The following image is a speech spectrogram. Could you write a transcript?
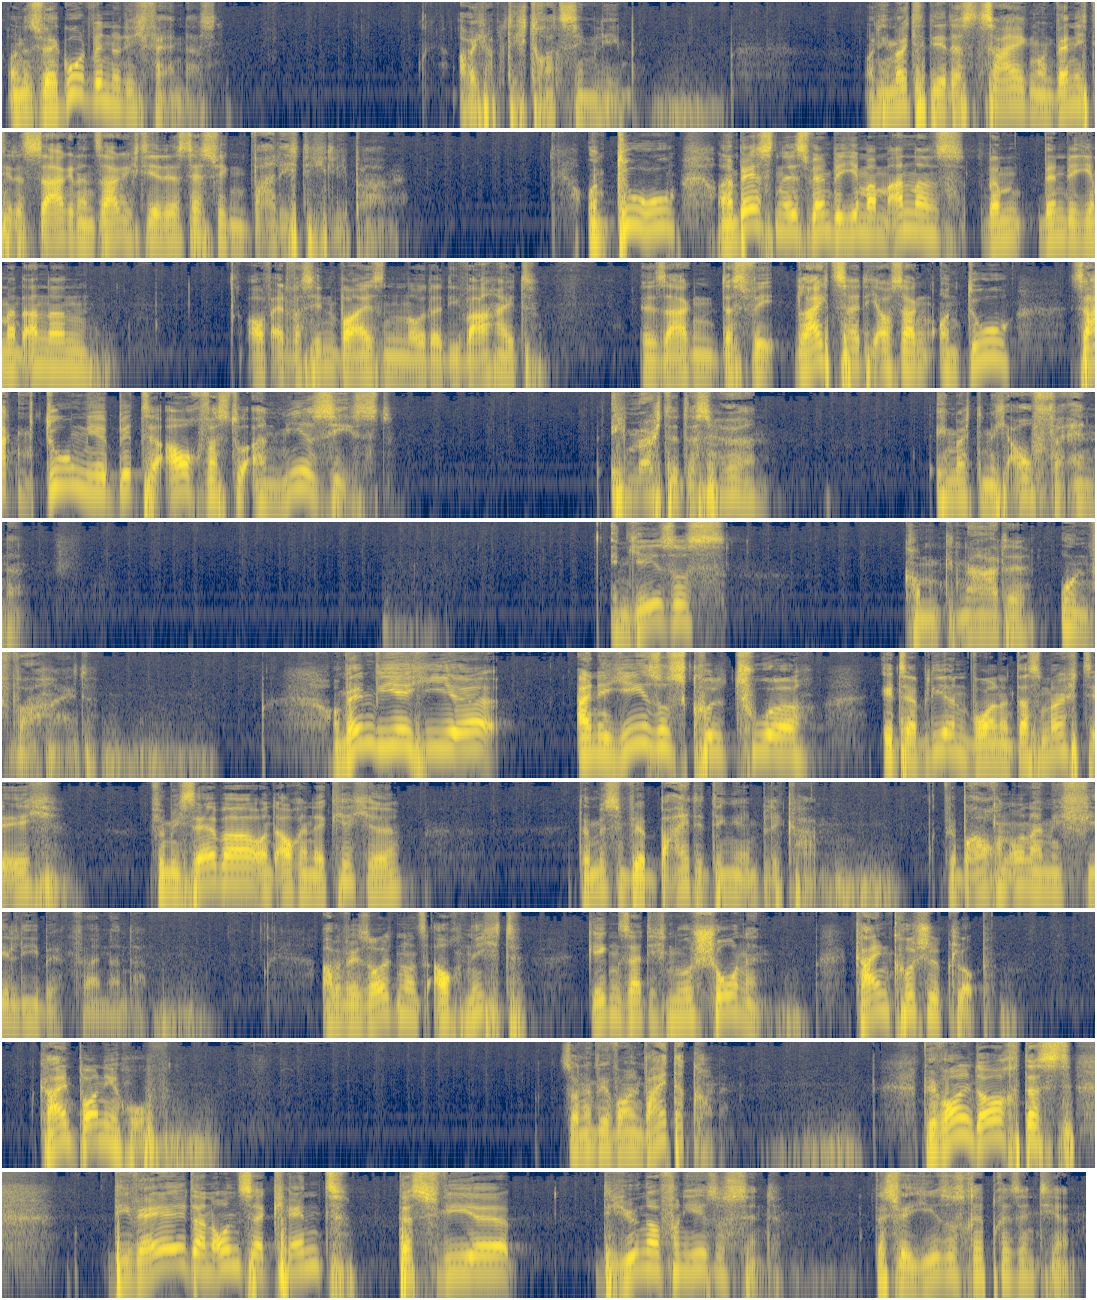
Und es wäre gut, wenn du dich veränderst. Aber ich habe dich trotzdem lieb. Und ich möchte dir das zeigen. Und wenn ich dir das sage, dann sage ich dir das deswegen, weil ich dich lieb habe. Und du, und am besten ist, wenn wir jemandem anders, wenn, wenn wir jemand anderen auf etwas hinweisen oder die Wahrheit äh, sagen, dass wir gleichzeitig auch sagen, und du, sag du mir bitte auch, was du an mir siehst. Ich möchte das hören. Ich möchte mich auch verändern. In Jesus kommen Gnade und Wahrheit. Und wenn wir hier eine Jesus-Kultur etablieren wollen, und das möchte ich für mich selber und auch in der Kirche, dann müssen wir beide Dinge im Blick haben. Wir brauchen unheimlich viel Liebe füreinander. Aber wir sollten uns auch nicht gegenseitig nur schonen. Kein Kuschelclub, kein Ponyhof, sondern wir wollen weiterkommen. Wir wollen doch, dass die Welt an uns erkennt, dass wir die Jünger von Jesus sind, dass wir Jesus repräsentieren.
